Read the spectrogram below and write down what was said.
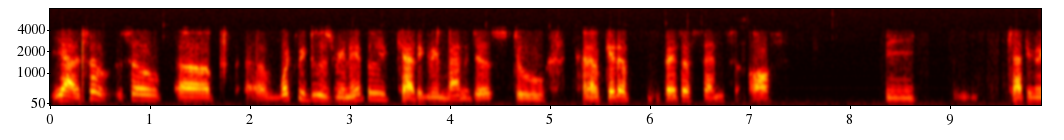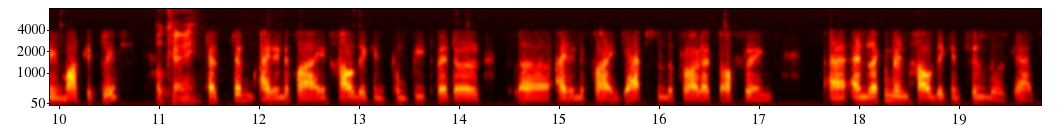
Yeah. So so uh, uh, what we do is we enable category managers to kind of get a better sense of the category marketplace. Okay. Help them identify how they can compete better, uh, identify gaps in the product offering, uh, and recommend how they can fill those gaps.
